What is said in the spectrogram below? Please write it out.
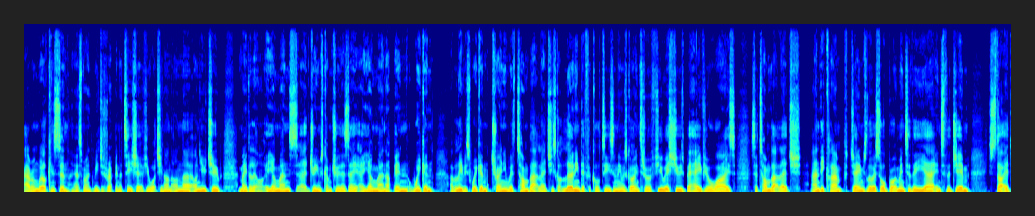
Aaron Wilkinson, that's me just repping the t-shirt. If you're watching on on uh, on YouTube, made a little a young man's uh, dreams come true. There's a, a young man up in Wigan, I believe it's Wigan, training with Tom Blackledge. He's got learning difficulties and he was going through a few issues behavioural wise. So Tom Blackledge, Andy Clamp, James Lewis all brought him into the uh, into the gym. Started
